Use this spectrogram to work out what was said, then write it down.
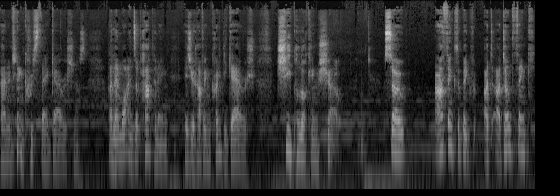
and increase their garishness. And then what ends up happening is you have an incredibly garish, cheaper looking show. So I think the big. I, I don't think.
